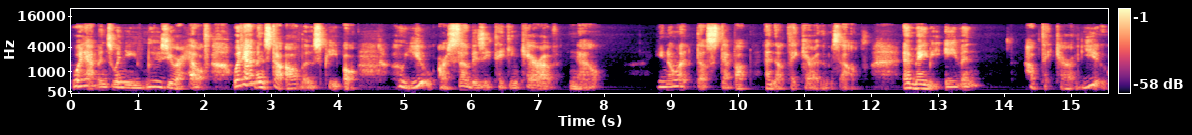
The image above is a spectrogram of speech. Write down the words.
What happens when you lose your health? What happens to all those people who you are so busy taking care of now? You know what? They'll step up and they'll take care of themselves. And maybe even help take care of you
